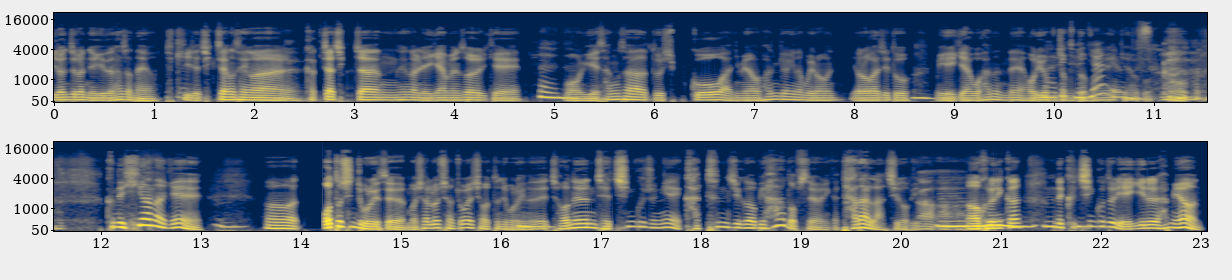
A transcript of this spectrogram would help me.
이런저런 얘기들 하잖아요. 특히 네. 이제 직장 생활 네. 각자 직장 생활 얘기하면서 이렇게 네네. 뭐 위에 상사도 싶고 아니면 환경이나 뭐 이런 여러 가지도 음. 뭐 얘기하고 하는데 어려운 점도? 막 얘기하고. 어. 근데 희한하게 음. 어 어떠신지 모르겠어요. 뭐 샬롯이랑 쪼레 씨 어떤지 모르겠는데 음. 저는 제 친구 중에 같은 직업이 하나도 없어요. 그러니까 다 달라 직업이. 아, 아, 음. 어, 그러니까 음. 근데 그 친구들 얘기를 하면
